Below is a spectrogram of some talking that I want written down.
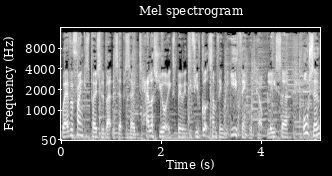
Wherever Frankie's posted about this episode, tell us your experience if you've got something that you think would help Lisa. Also,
